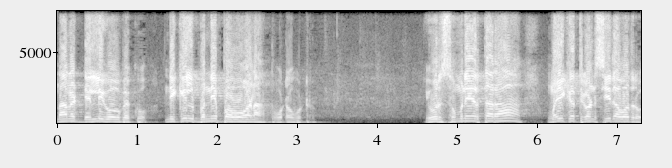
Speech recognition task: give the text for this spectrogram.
ನಾನು ಡೆಲ್ಲಿಗೆ ಹೋಗ್ಬೇಕು. ನಿಖಿಲ್, ಬನ್ನಿಪ್ಪ, ಹೋಗೋಣ ಅಂತ ಹೊಟ್ಟೋಗ್ಬಿಟ್ರು ಇವರು ಸುಮ್ಮನೆ ಇರ್ತಾರಾ? ಮೈ ಕತ್ಕೊಂಡು ಸೀದಾ ಹೋದ್ರು.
